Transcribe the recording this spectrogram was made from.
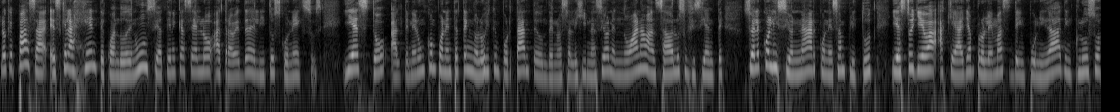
Lo que pasa es que la gente cuando denuncia tiene que hacerlo a través de delitos conexos. Y esto, al tener un componente tecnológico importante donde nuestras legislaciones no han avanzado lo suficiente, suele colisionar con esa amplitud y esto lleva a que hayan problemas de impunidad, incluso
